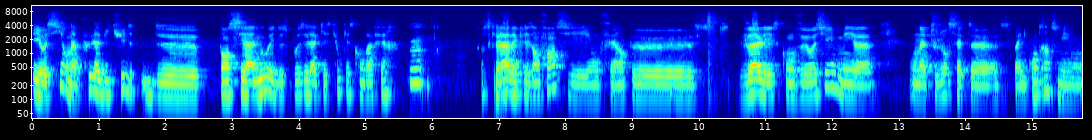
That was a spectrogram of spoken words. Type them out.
Et aussi, on n'a plus l'habitude de penser à nous et de se poser la question, qu'est-ce qu'on va faire? Mm. Parce que là, avec les enfants, si on fait un peu veulent et ce qu'on veut aussi, mais euh, on a toujours cette, euh, c'est pas une contrainte, mais on,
